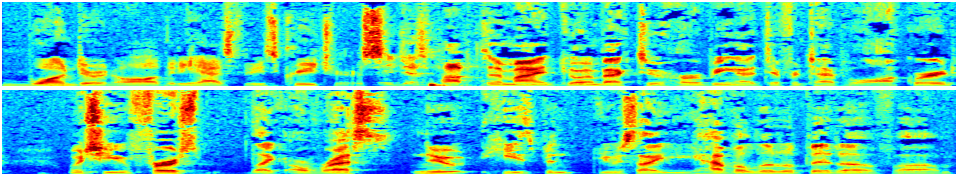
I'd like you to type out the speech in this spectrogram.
wonder and awe that he has for these creatures. It just popped into my mind going back to her being a different type of awkward. When she first like arrests Newt, he's been he was like you have a little bit of um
